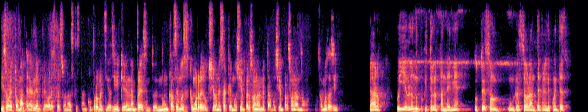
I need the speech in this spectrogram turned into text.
y sobre todo mantener el empleo de las personas que están comprometidas y que quieren la empresa. Entonces nunca hacemos como reducciones, saquemos 100 personas, metamos 100 personas, no, no somos así. Claro. Oye, hablando un poquito de la pandemia, ustedes son un restaurante, a fin de cuentas,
